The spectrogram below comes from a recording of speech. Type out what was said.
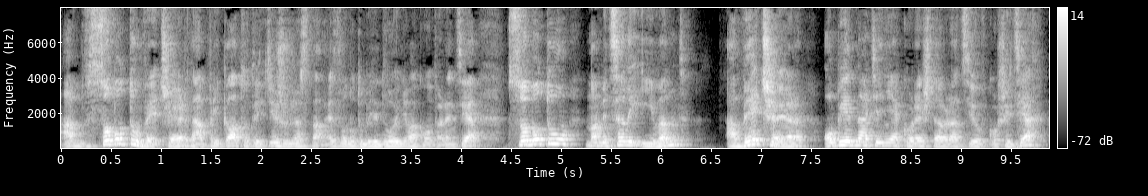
A v sobotu večer, napríklad, to je tiež úžasná vec, lebo to bude dvojdňová konferencia, v sobotu máme celý event a večer objednáte nejakú reštauráciu v Košiciach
